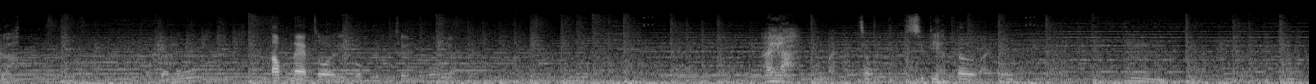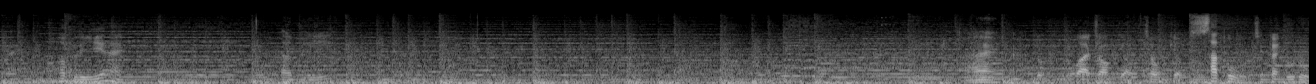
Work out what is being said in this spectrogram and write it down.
được. Một cái mũ tóc đẹp rồi thì cũng chơi mũ nhỉ? Hay là bạn trông City Hunter vậy? thôi hợp lý này hợp lý. Đây, đội mũ vào cho kiểu trông kiểu sát thủ trên kênh đu đủ.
